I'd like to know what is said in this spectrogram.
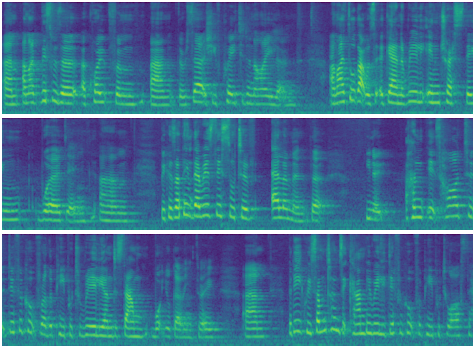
Um, and I, this was a, a quote from um, the research, you've created an island. And I thought that was, again, a really interesting wording um, because I think there is this sort of element that, you know, it's hard to, difficult for other people to really understand what you're going through. Um, but equally, sometimes it can be really difficult for people to ask to,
